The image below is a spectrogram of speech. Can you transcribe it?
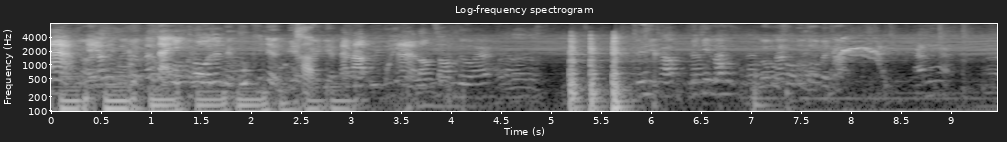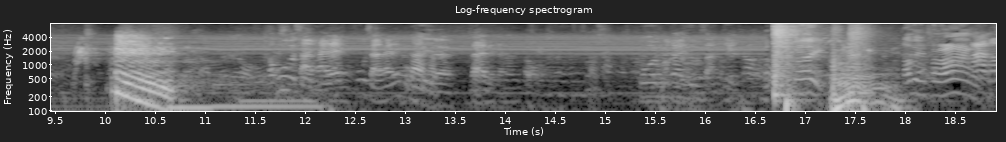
อะเดี๋ยวตั้งแต่อินโทรจนถึงบุ๊กที่หนึ่งครับนะครับอะลองซ้อมดูฮะพี่ครับพี่คิดลองลองนั่งตู้ส้มไปครับเขาพูดภาษาไทยได้พูดภาษาไทยได้ปกติเลยได้เลยนะ เข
